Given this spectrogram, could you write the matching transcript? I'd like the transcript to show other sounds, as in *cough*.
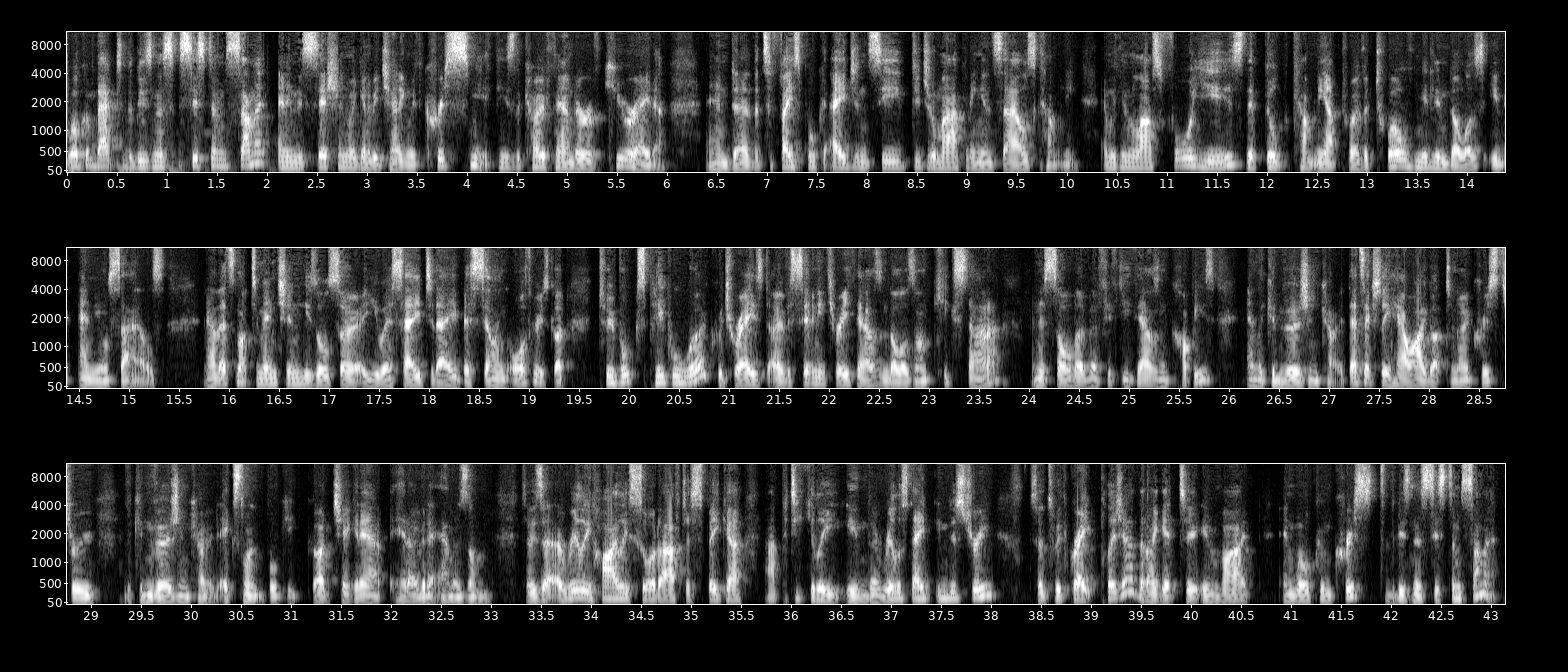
Welcome back to the Business Systems Summit. And in this session, we're going to be chatting with Chris Smith. He's the co founder of Curaytor, and uh, that's a Facebook agency, digital marketing, and sales company. And within the last four years, they've built the company up to over $12 million in annual sales. Now, that's not to mention he's also a USA Today best-selling author. He's got two books, People Work, which raised over $73,000 on Kickstarter and has sold over 50,000 copies, and the conversion code. That's actually how I got to know Chris through the conversion code. Excellent book. You got to check it out. Head over to Amazon. So he's a really highly sought after speaker, uh, particularly in the real estate industry. So it's with great pleasure that I get to invite and welcome Chris to the Business Systems Summit.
